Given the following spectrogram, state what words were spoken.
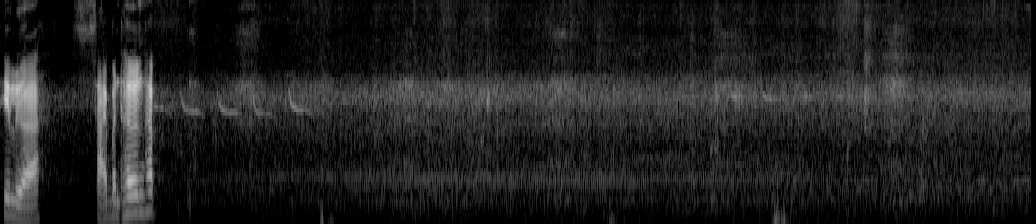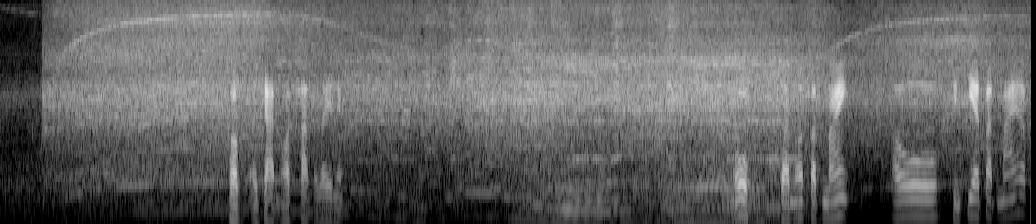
ที่เหลือสายบันเทิงครับ ครับอาจารย์ออสตัดอะไรเนี่ย โอ้อาจารย์ออสตัดไม้ เอาหินเจียตัดไม้ครับ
